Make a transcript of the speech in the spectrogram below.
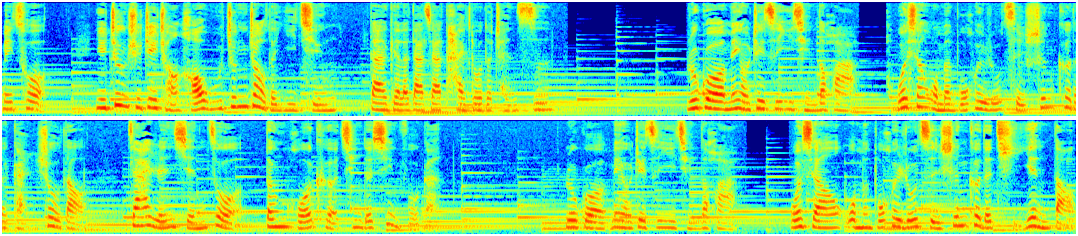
没错，也正是这场毫无征兆的疫情，带给了大家太多的沉思。如果没有这次疫情的话，我想我们不会如此深刻地感受到家人闲坐、灯火可亲的幸福感。如果没有这次疫情的话，我想，我们不会如此深刻地体验到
